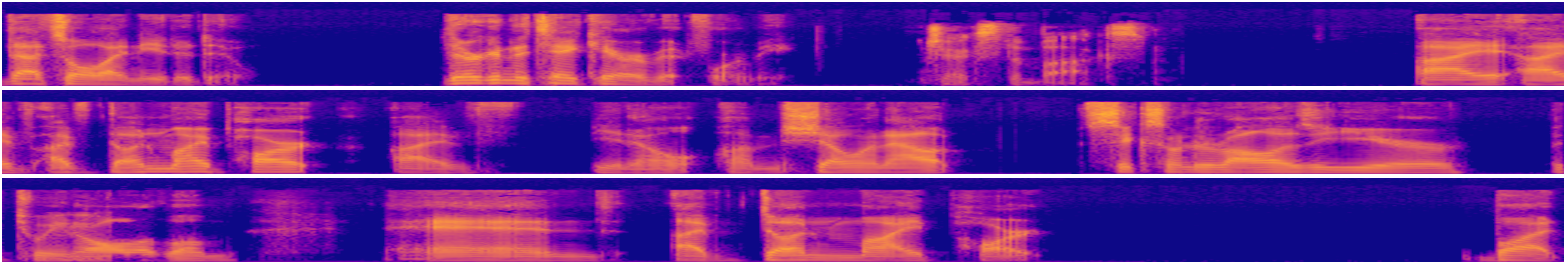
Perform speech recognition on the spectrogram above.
that's all I need to do. They're going to take care of it for me. Checks the box. I I've I've done my part. I've you know I'm shelling out six hundred dollars a year between Mhm. all of them, and I've done my part. But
